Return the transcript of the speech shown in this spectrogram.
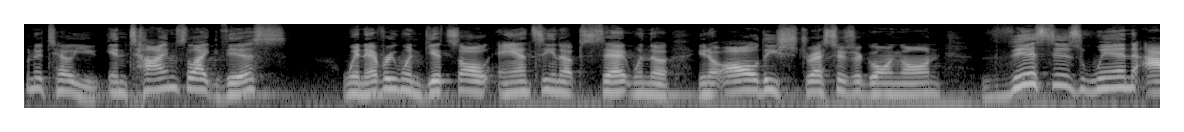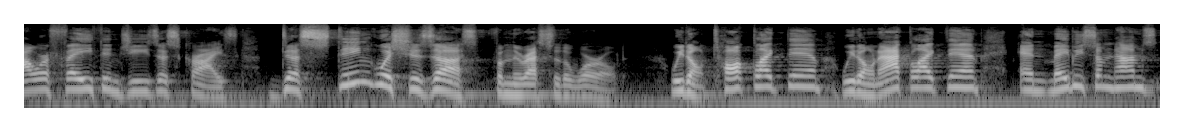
I'm going to tell you, in times like this, when everyone gets all antsy and upset, when the, you know, all these stressors are going on, this is when our faith in Jesus Christ distinguishes us from the rest of the world. We don't talk like them, we don't act like them, and maybe sometimes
